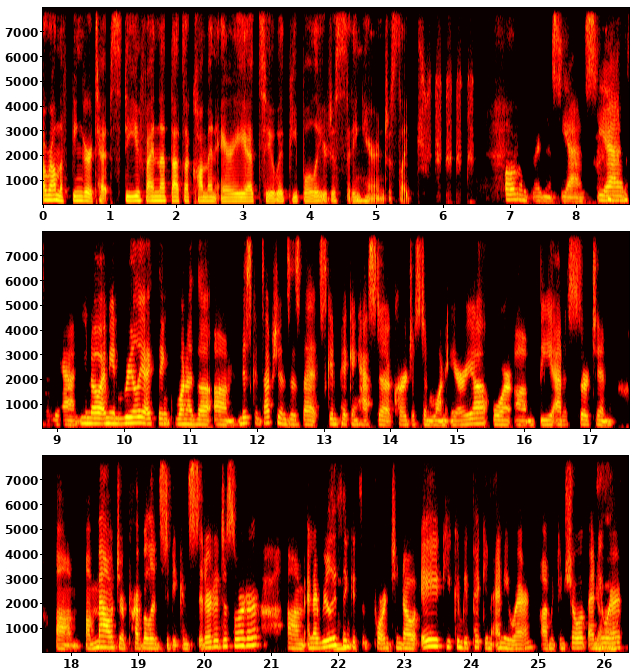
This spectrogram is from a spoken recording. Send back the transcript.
around the fingertips. Do you find that that's a common area too with people that you're just sitting here and just like Oh my goodness, yes, yes, yeah. You know, I mean, really, I think one of the um, misconceptions is that skin picking has to occur just in one area or um, be at a certain um, amount or prevalence to be considered a disorder. Um, and I really mm-hmm. think it's important to know a you can be picking anywhere. Um, it can show up anywhere. Yeah.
